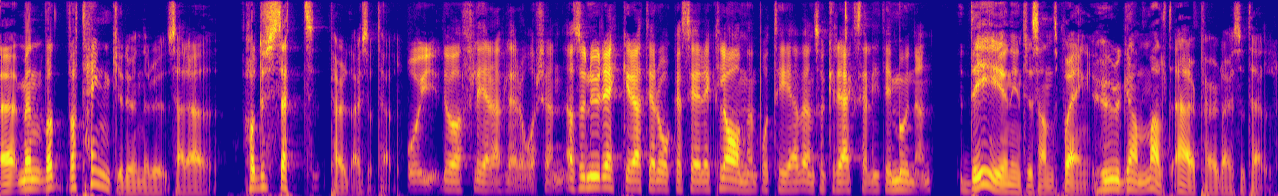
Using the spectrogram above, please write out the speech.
Eh, Men vad, vad tänker du när du så här, har du sett Paradise Hotel? Oj, det var flera, flera år sedan. Alltså nu räcker det att jag råkar se reklamen på tvn så kräks jag lite i munnen. Det är en intressant poäng. Hur gammalt är Paradise Hotel?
